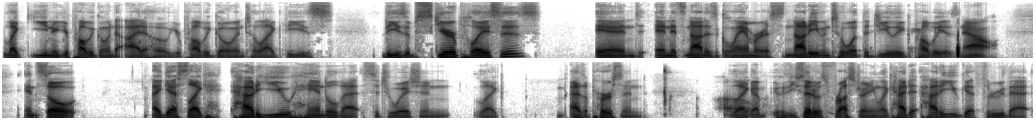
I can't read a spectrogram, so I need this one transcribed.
like you know, you're probably going to Idaho, you're probably going to like these these obscure places and and it's not as glamorous, not even to what the G League probably is now. And so I guess like how do you handle that situation like as a person? Like um, because you said it was frustrating. Like how do how do you get through that?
